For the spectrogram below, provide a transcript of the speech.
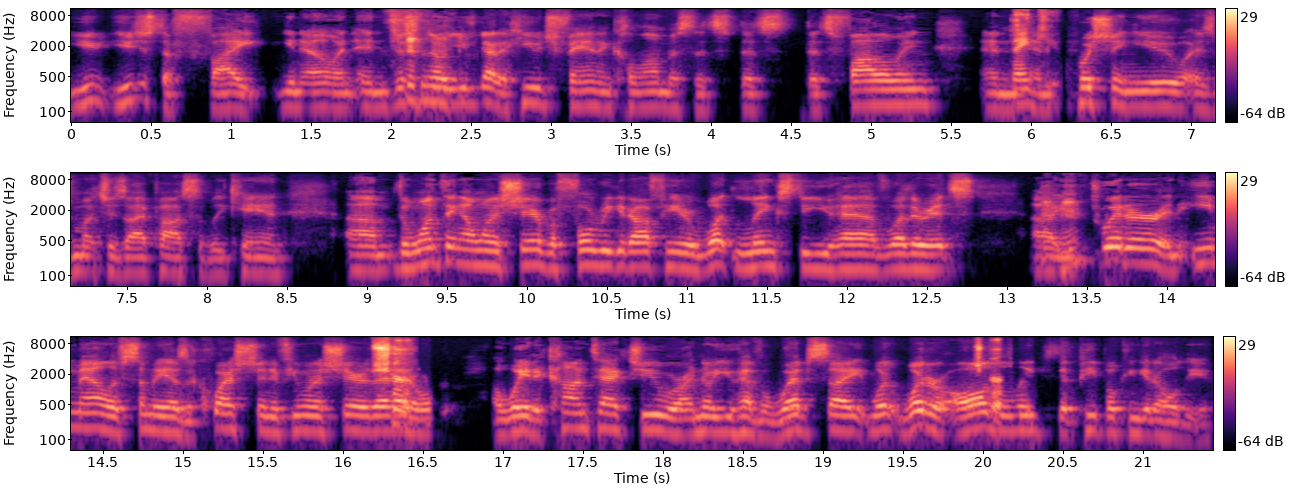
you you just a fight, you know, and, and just know you've got a huge fan in Columbus that's that's that's following and, and you. pushing you as much as I possibly can. Um, the one thing I want to share before we get off here, what links do you have? Whether it's uh, mm-hmm. your Twitter and email, if somebody has a question, if you want to share that, sure. or a way to contact you, or I know you have a website. What what are all sure. the links that people can get a hold of you?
